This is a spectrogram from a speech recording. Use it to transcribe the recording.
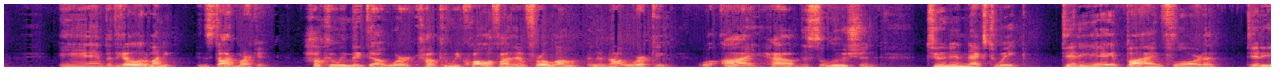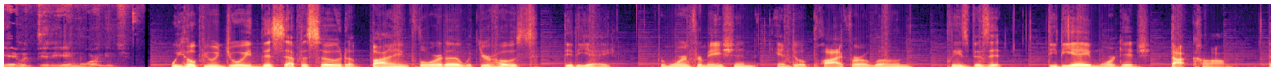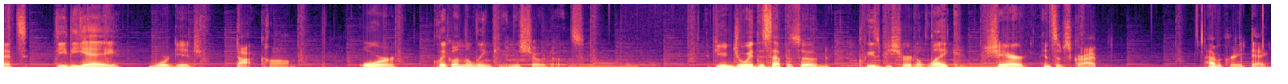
and but they got a lot of money in the stock market. How can we make that work? How can we qualify them for a loan and they're not working? Well, I have the solution. Tune in next week. Didier buying Florida. Didier with DDA Mortgage. We hope you enjoyed this episode of Buying Florida with your host, Didier. For more information and to apply for a loan, please visit ddamortgage.com. That's ddamortgage.com. Or click on the link in the show notes. If you enjoyed this episode, please be sure to like, share, and subscribe. Have a great day.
